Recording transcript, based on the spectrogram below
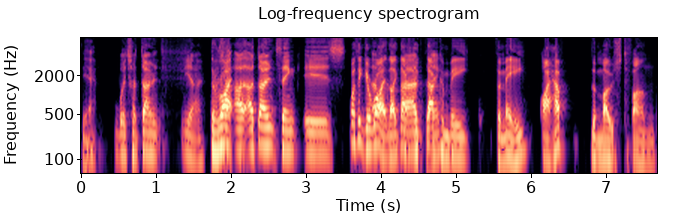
Yeah. which I don't. You know, The right- I, I don't think is Well, I think you're a right. Like that, could, that can be for me. I have the most fun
